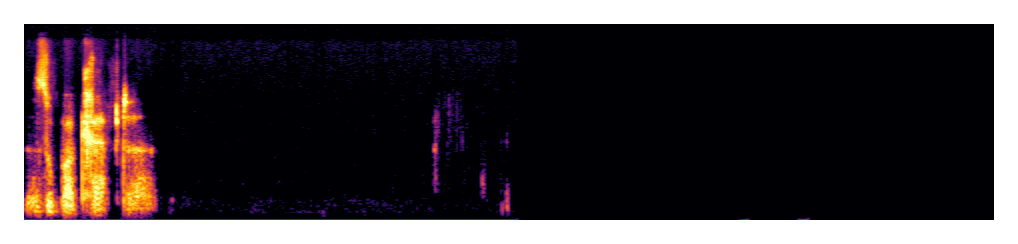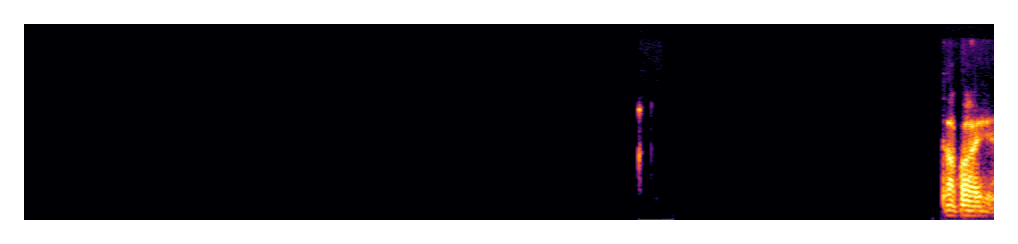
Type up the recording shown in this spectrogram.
Superkräfte. Dabei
